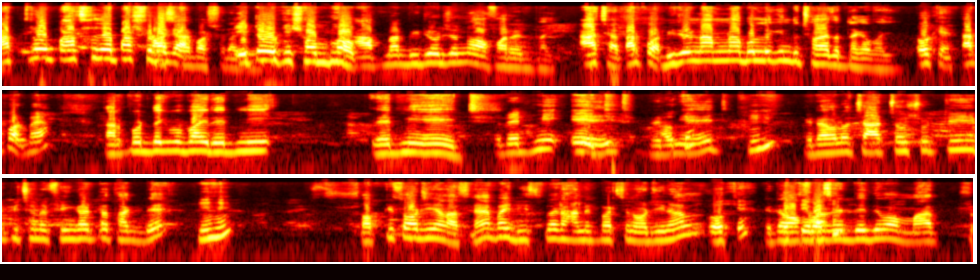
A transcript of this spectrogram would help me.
মাত্র পাঁচ হাজার পাঁচশো টাকা। 5,500 টাকা। এটাও কি সম্ভব? আপনার ভিডিওর জন্য অফার রেট ভাই। আচ্ছা তারপর? ভিডিওর নাম না বললে কিন্তু ছয় হাজার টাকা ভাই। ওকে তারপর ভাইয়া? তারপর দেখব ভাই Redmi Redmi eight Redmi eight Redmi eight এটা হলো চার চৌষট্টি পিছনে ফিঙ্গারটা থাকবে। সবকিছু অরিজিনাল আছে হ্যাঁ? ভাই display hundred percent original okay এটা অফার রেট দিয়ে দেবো মাত্র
